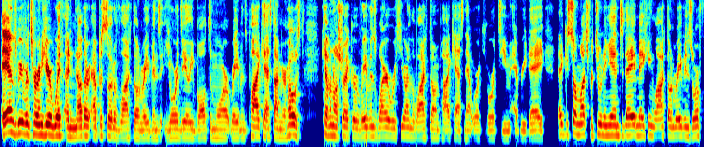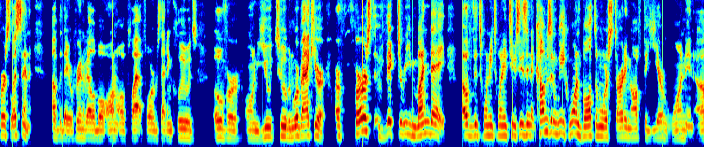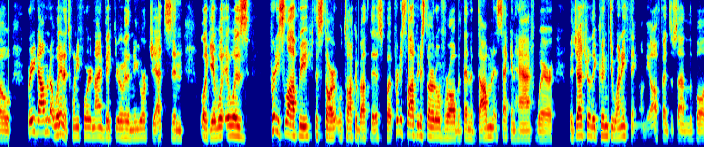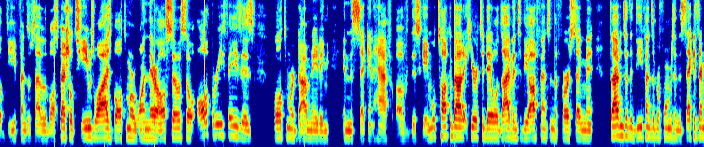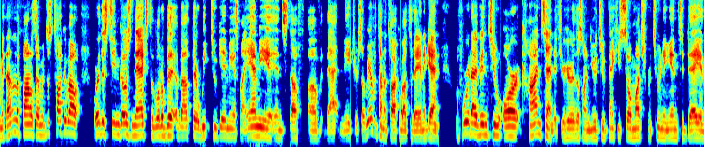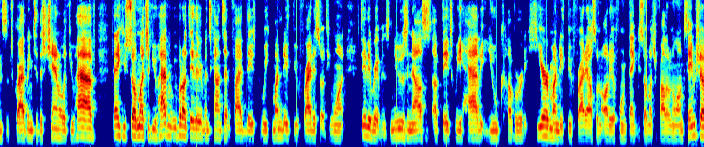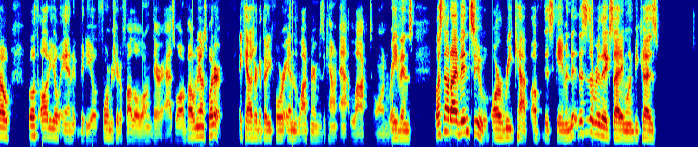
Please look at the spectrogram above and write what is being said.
And we return here with another episode of Locked On Ravens, your daily Baltimore Ravens podcast. I'm your host, Kevin Oestreicher, Ravens Wire. We're here on the Locked On Podcast Network, your team every day. Thank you so much for tuning in today, making Locked On Ravens your first listen of the day. We're free and available on all platforms. That includes over on YouTube. And we're back here, our first victory Monday of the 2022 season. It comes in week one. Baltimore starting off the year 1 and 0 pretty dominant win, a 24 to 9 victory over the New York Jets. And look, it, w- it was pretty sloppy to start. We'll talk about this, but pretty sloppy to start overall. But then a dominant second half where the Jets really couldn't do anything on the offensive side of the ball, defensive side of the ball, special teams wise. Baltimore won there also. So all three phases, Baltimore dominating in the second half of this game. We'll talk about it here today. We'll dive into the offense in the first segment dive into the defensive performance in the second segment. Then in the final segment, just talk about where this team goes next, a little bit about their week two game against Miami and stuff of that nature. So we have a ton to talk about today. And again, before we dive into our content, if you're here with us on YouTube, thank you so much for tuning in today and subscribing to this channel if you have. Thank you so much. If you haven't, we put out daily Ravens content five days per week, Monday through Friday. So if you want daily Ravens news, analysis, updates, we have you covered here Monday through Friday, also in audio form. Thank you so much for following along. Same show, both audio and video form. Be sure to follow along there as well. And follow me on Twitter at CalShark34 and the Locked Ravens account at Locked on Ravens let's now dive into our recap of this game. And th- this is a really exciting one because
